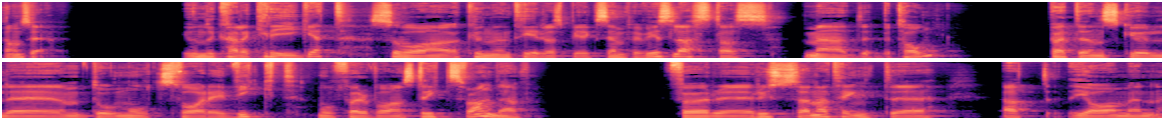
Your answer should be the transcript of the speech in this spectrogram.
Kan man säga. Under kalla kriget så var, kunde en TIR-lastbil exempelvis lastas med betong. För att den skulle eh, då motsvara i vikt för att vara en stridsvagn där. För eh, ryssarna tänkte att ja men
